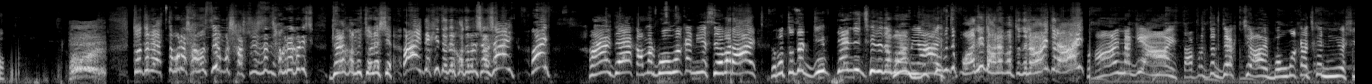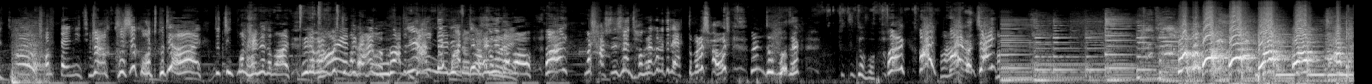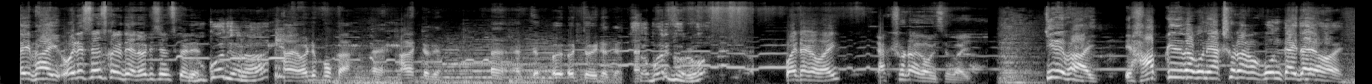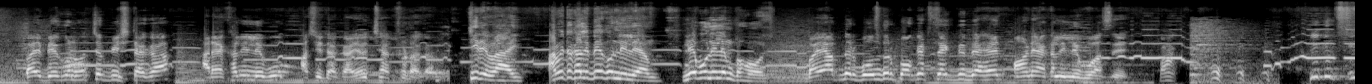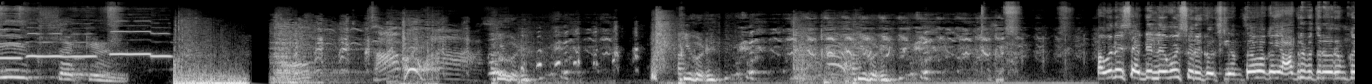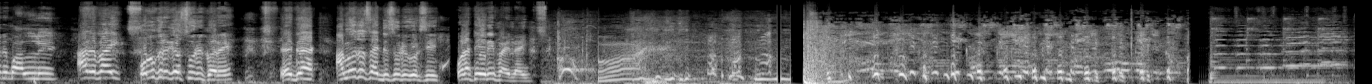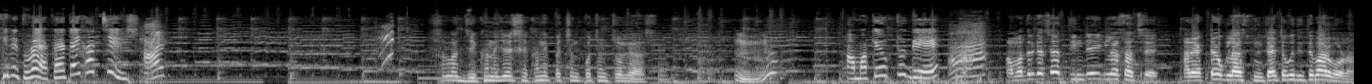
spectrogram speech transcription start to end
তোদের এত বড় সাহস আমার শাশুড়ির সাথে ঝগড়া করিস? দেখ আমি চলে এসেছি আয় দেখি তোদের কত বড় সাহস আয় আয়! হ্যাঁ দেখ আমার বৌমাকে নিয়ে এসে এবার আয় এবার তোদের গিফট এনে ছেড়ে দেবো আমি আয় তুই পরে ধরে তোদের আয় আয় আয় নাকি আয় তারপর তো দেখছি আয় বৌমাকে আজকে নিয়ে এসেছি সব টেনে ছেড়ে খুশি কতকুতে আয় তুই চুপ করে হেলে দেবো ভাই তুই আমার হেলে আয় তুই আমার হেলে আয় আমার শাশুড়ির সাথে ঝগড়া করতে এত বড় সাহস দেবো দেখ তুই দেবো আয় আয় আয় যাই ভাই ওইটা চেঞ্জ করে দেন ওইটা চেঞ্জ করে দেন রুকো যারা হ্যাঁ ওইটা পোকা হ্যাঁ আরেকটা দেন হ্যাঁ ওইটা ওইটা দেন সবার করো কয় টাকা ভাই একশো টাকা হয়েছে ভাই কি রে ভাই এই হাফ কেজি বেগুন একশো টাকা কোন কায়দায় হয় ভাই বেগুন হচ্ছে বিশ টাকা আর এক খালি লেবু আশি টাকা এ হচ্ছে একশো টাকা কি রে ভাই আমি তো খালি বেগুন নিলাম লেবু নিলাম কখন ভাই আপনার বন্ধুর পকেট চেক দিয়ে দেখেন অনেক এক হালি লেবু আছে আমি না সাইডে লেবুই চুরি করছিলাম। তো আমাকে হাটের ভিতরে ওরকম করে মারলি। আরে ভাই ওই করে কেউ চুরি করে? এই দেখ আমিও তো সাইডে চুরি করছি ওরা টেরই পাই নাই। কি রে তোরা একা একাই খাচ্ছিস? আয় শালা যেখানে যায় সেখানে পেছন পেছন চলে আসে। আমাকে একটু দে। আমাদের কাছে আর তিনটেই গ্লাস আছে আর একটাও গ্লাস নেই তাই তোকে দিতে পারব না।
